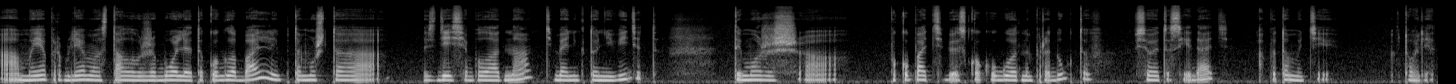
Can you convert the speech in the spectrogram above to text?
а, моя проблема стала уже более такой глобальной, потому что здесь я была одна, тебя никто не видит, ты можешь а, покупать себе сколько угодно продуктов, все это съедать, а потом идти в туалет.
